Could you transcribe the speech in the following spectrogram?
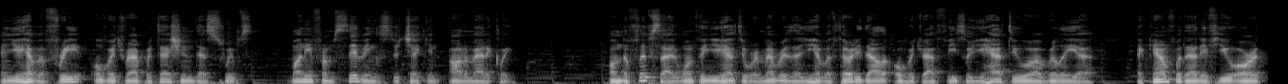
and you have a free overdraft protection that sweeps money from savings to checking automatically. On the flip side, one thing you have to remember is that you have a $30 overdraft fee, so you have to uh, really uh, account for that if you are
